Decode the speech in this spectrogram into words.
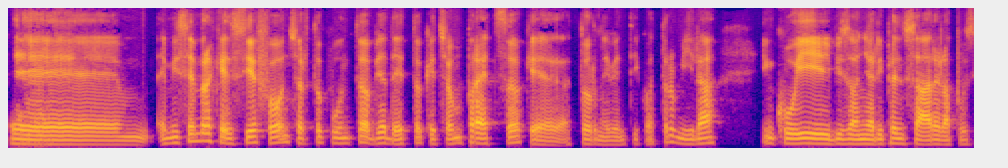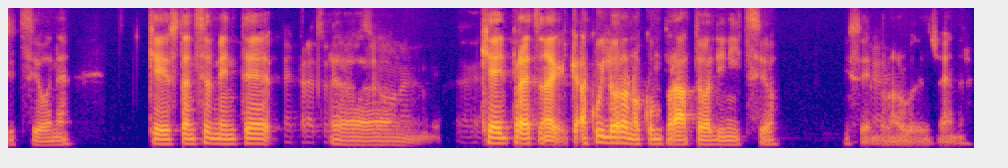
E, e, mi sembra che il CFO a un certo punto abbia detto che c'è un prezzo che è attorno ai 24.000 in cui bisogna ripensare la posizione, che sostanzialmente... È il prezzo di uh, che è il prezzo eh, a cui loro hanno comprato all'inizio, mi sembra, okay. una roba del genere.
